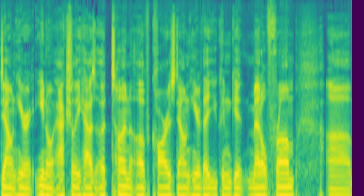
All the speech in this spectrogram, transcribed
down here, you know, actually has a ton of cars down here that you can get metal from. Uh,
